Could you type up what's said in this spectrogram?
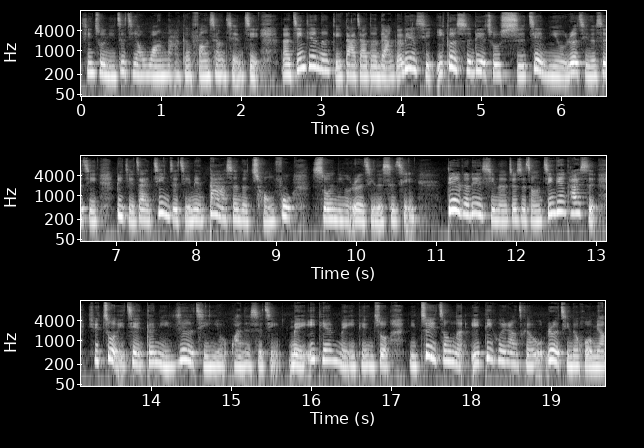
清楚你自己要往哪个方向前进。那今天呢，给大家的两个练习，一个是列出十件你有热情的事情，并且在镜子前面大声的重复说你有热情的事情。第二个练习呢，就是从今天开始去做一件跟你热情有关的事情，每一天每一天做，你最终呢一定会让这个热情的火苗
